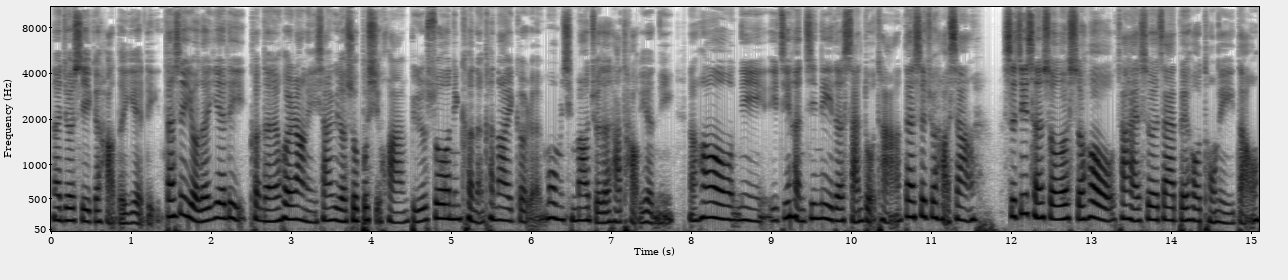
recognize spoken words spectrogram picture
那就是一个好的业力，但是有的业力可能会让你相遇的时候不喜欢，比如说你可能看到一个人莫名其妙觉得他讨厌你，然后你已经很尽力的闪躲他，但是就好像时机成熟的时候，他还是会在背后捅你一刀，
